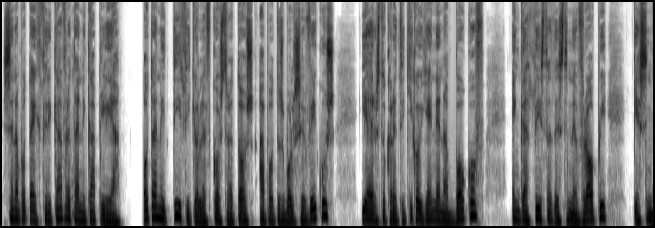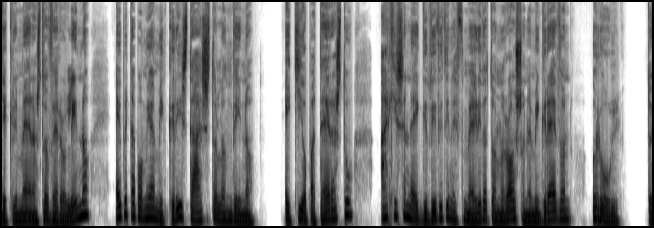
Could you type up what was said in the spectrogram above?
σε ένα από τα εχθρικά βρετανικά πλοία. Όταν ιτήθηκε ο Λευκός Στρατός από τους Μπολσεβίκους, η αριστοκρατική οικογένεια Ναμπόκοφ εγκαθίσταται στην Ευρώπη και συγκεκριμένα στο Βερολίνο έπειτα από μια μικρή στάση στο Λονδίνο. Εκεί ο πατέρας του άρχισε να εκδίδει την εφημερίδα των Ρώσων εμιγκρέδων Ρουλ. Το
